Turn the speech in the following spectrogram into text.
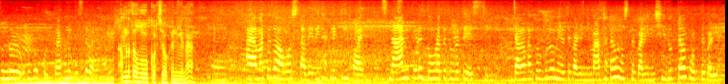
সুন্দর উপভোগ করতো এখনও বুঝতে পারে আমরা তো উপভোগ করছি ওকে নিয়ে না? আর আমার তো যে অবস্থা বেবি থাকলে কি হয়? স্নান করে দৌড়াতে দৌড়াতে এসছি। জামা কাপড়গুলো মেলতে পারিনি মাথাটাও মুছতে পারিনি সিঁদুরটাও পরতে পারিনি।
